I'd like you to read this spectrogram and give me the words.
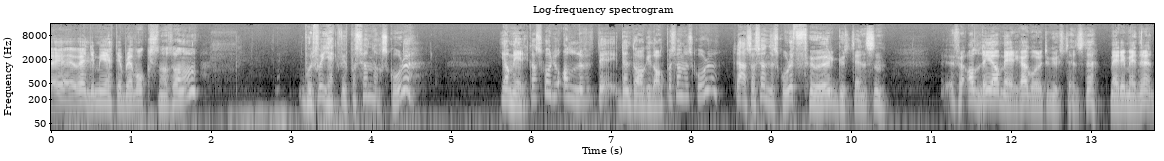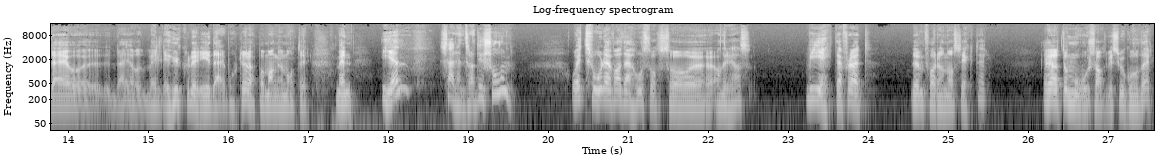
eh, veldig mye etter jeg ble voksen og sånn òg. Hvorfor gikk vi på søndagsskole? I Amerika så går jo alle den dag i dag på søndagsskole. Det er altså søndagsskole før gudstjenesten. For alle i Amerika går jo til gudstjeneste, mer eller mindre. Det er jo, det er jo veldig hykleri der borte, da, på mange måter. Men igjen så er det en tradisjon. Og jeg tror det var det hos oss også, eh, Andreas. Vi gikk der fordi de foran oss gikk der. Eller at mor sa at vi skulle gå der.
